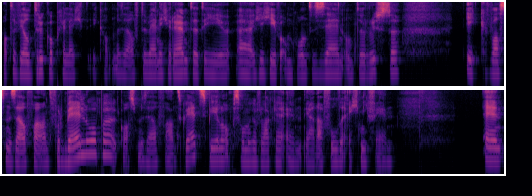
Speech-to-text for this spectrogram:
wat te veel druk opgelegd. Ik had mezelf te weinig ruimte uh, gegeven om gewoon te zijn, om te rusten. Ik was mezelf aan het voorbijlopen. Ik was mezelf aan het kwijtspelen op sommige vlakken. En ja, dat voelde echt niet fijn. En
